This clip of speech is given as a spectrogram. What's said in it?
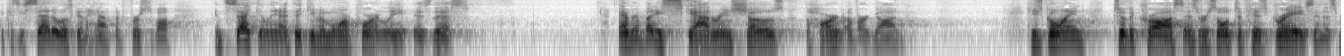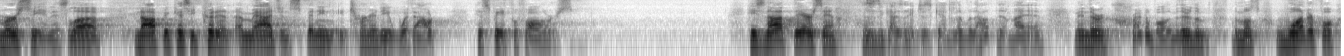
because he said it was going to happen, first of all. And secondly, I think even more importantly, is this everybody's scattering shows the heart of our God. He's going to the cross as a result of his grace and his mercy and his love, not because he couldn't imagine spending eternity without his faithful followers. He's not there saying, This is the guys I just can't live without them. I, I mean, they're incredible. I mean, they're the, the most wonderful,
